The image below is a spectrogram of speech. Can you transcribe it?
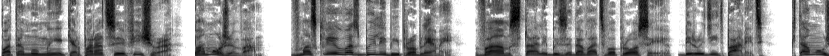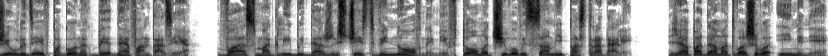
«Потому мы, корпорация Фишера, поможем вам. В Москве у вас были бы проблемы. Вам стали бы задавать вопросы, бередить память. К тому же у людей в погонах бедная фантазия. Вас могли бы даже счесть виновными в том, от чего вы сами пострадали. Я подам от вашего имени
